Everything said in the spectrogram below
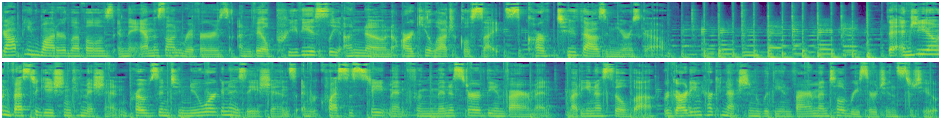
Dropping water levels in the Amazon rivers unveil previously unknown archaeological sites carved 2,000 years ago. The NGO Investigation Commission probes into new organizations and requests a statement from the Minister of the Environment, Marina Silva, regarding her connection with the Environmental Research Institute.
